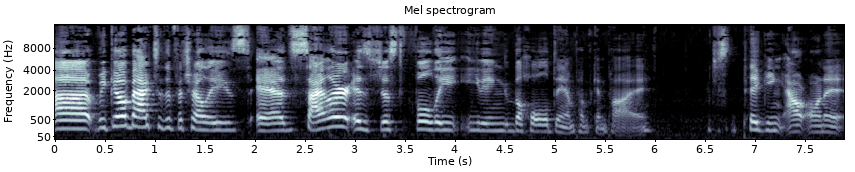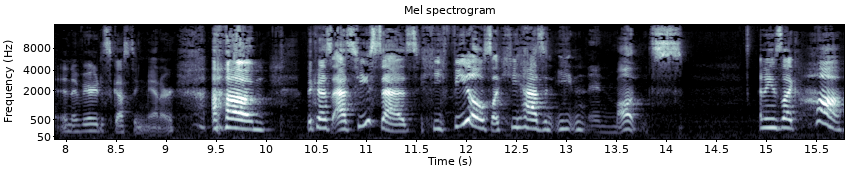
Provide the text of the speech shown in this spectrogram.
Uh we go back to the Petrellis, and Sylar is just fully eating the whole damn pumpkin pie. Just pigging out on it in a very disgusting manner. Um because as he says he feels like he hasn't eaten in months. And he's like huh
